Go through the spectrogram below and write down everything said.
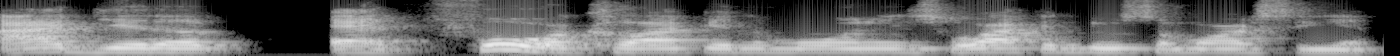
I get up at four o'clock in the morning so I can do some RCMs,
